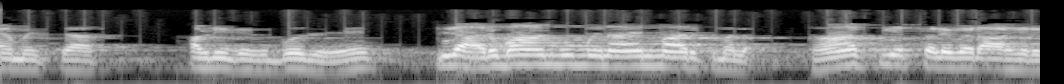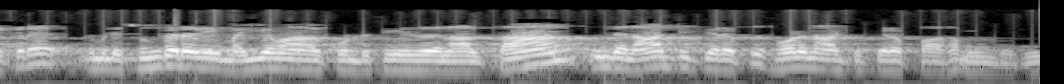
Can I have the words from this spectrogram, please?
ஏன் அப்படின்னு போது இது நாயன்மா நாயன்மாருக்கு மேல காப்பிய தலைவராக இருக்கிற நம்முடைய சுந்தரரை மையமாக கொண்டு செய்ததனால் தான் இந்த நாட்டு சிறப்பு சோழ நாட்டு சிறப்பாக அமைந்தது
